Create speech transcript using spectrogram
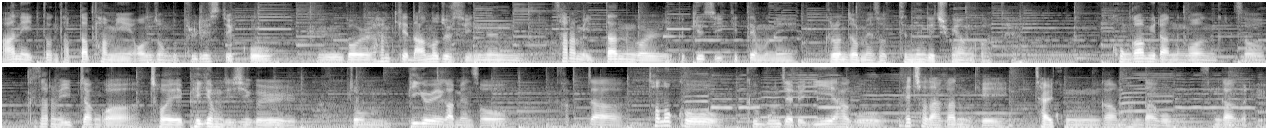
안에 있던 답답함이 어느 정도 풀릴 수도 있고 그걸 함께 나눠줄 수 있는 사람이 있다는 걸 느낄 수 있기 때문에 그런 점에서 듣는 게 중요한 것 같아요. 공감이라는 건 그래서 그 사람의 입장과 저의 배경 지식을 좀 비교해 가면서 각자 터놓고 그 문제를 이해하고 헤쳐나가는 게 잘 공감한다고 생각을 해요.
